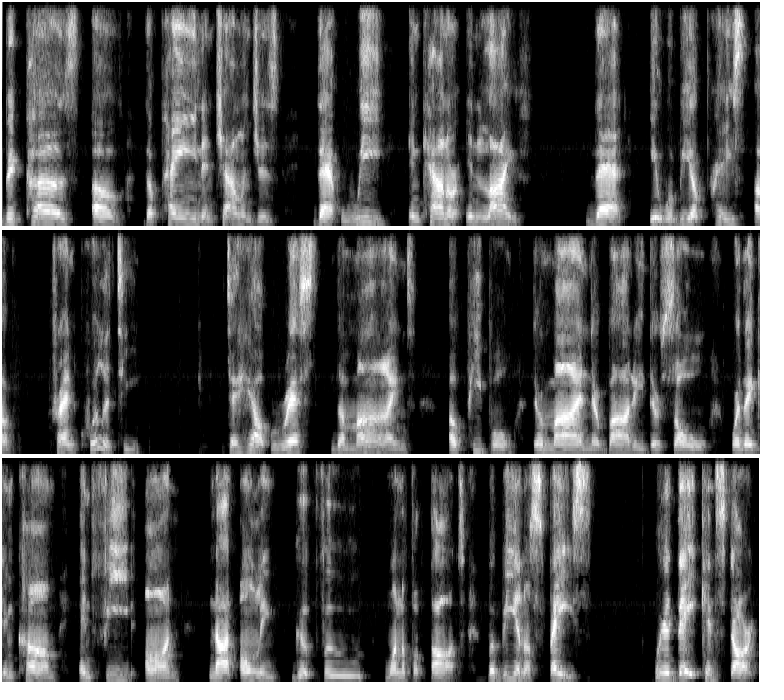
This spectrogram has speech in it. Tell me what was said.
because of the pain and challenges that we encounter in life, that it will be a place of tranquility to help rest the minds of people, their mind, their body, their soul, where they can come and feed on not only good food, wonderful thoughts, but be in a space where they can start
